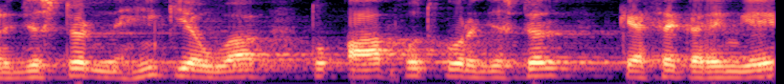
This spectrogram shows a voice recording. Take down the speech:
रजिस्टर नहीं किया हुआ तो आप ख़ुद को रजिस्टर कैसे करेंगे?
